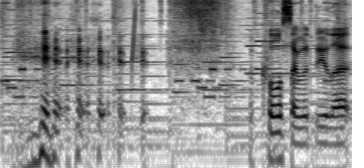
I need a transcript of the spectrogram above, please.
of course I would do that.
